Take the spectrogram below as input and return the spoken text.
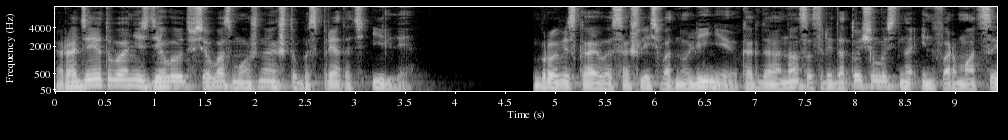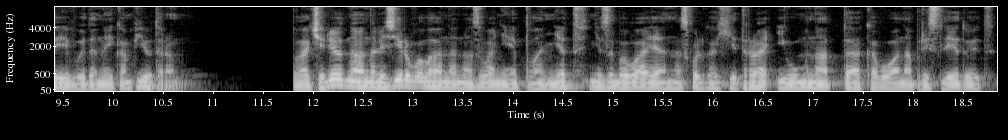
Ради этого они сделают все возможное, чтобы спрятать Илли. Брови Скайлы сошлись в одну линию, когда она сосредоточилась на информации, выданной компьютером. Поочередно анализировала она название планет, не забывая, насколько хитра и умна та, кого она преследует.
